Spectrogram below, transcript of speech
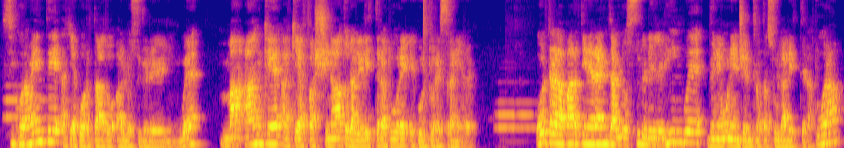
Sicuramente a chi è portato allo studio delle lingue, ma anche a chi è affascinato dalle letterature e culture straniere. Oltre alla parte inerente allo studio delle lingue, ve n'è una incentrata sulla letteratura,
